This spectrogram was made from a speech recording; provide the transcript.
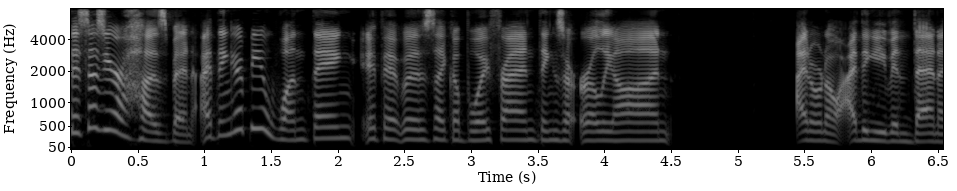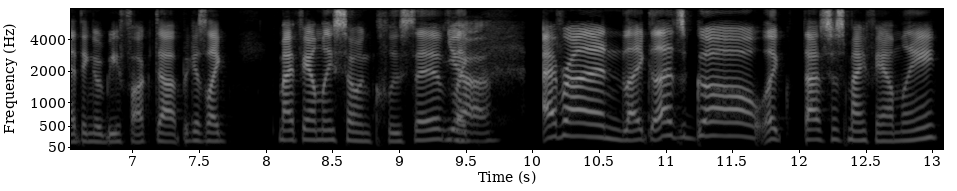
this is your husband. I think it'd be one thing if it was like a boyfriend, things are early on. I don't know. I think even then, I think it would be fucked up because, like, my family's so inclusive. Like, Yeah. everyone, like, let's go. Like, that's just my family.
